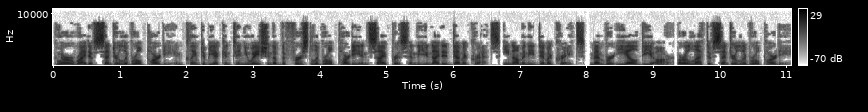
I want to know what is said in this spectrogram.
who are a right-of-centre liberal party and claim to be a continuation of the first liberal party in Cyprus and the United Democrats Democrates, member ELDR are a left-of-centre liberal party.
